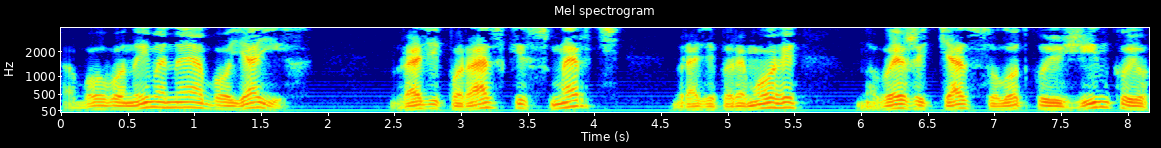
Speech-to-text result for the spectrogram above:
або вони мене, або я їх. В разі поразки смерть, в разі перемоги нове життя з солодкою жінкою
